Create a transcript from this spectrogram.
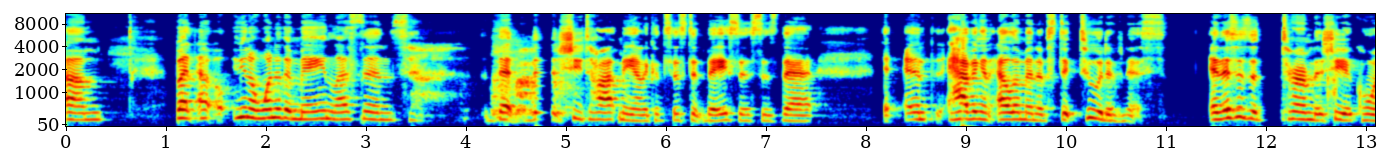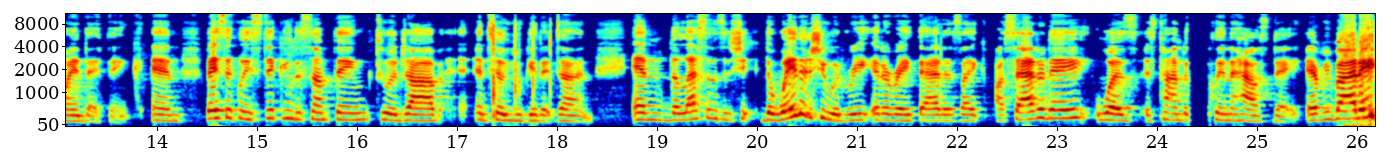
um, but, uh, you know, one of the main lessons that, that she taught me on a consistent basis is that and having an element of stick to itiveness and this is a term that she had coined, I think, and basically sticking to something to a job until you get it done. And the lessons that she, the way that she would reiterate that is like a Saturday was it's time to clean the house day. Everybody,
